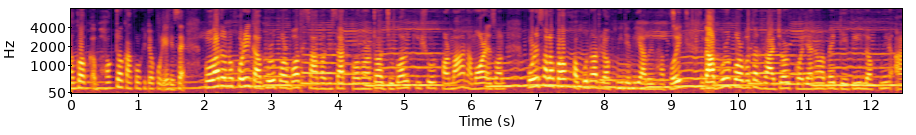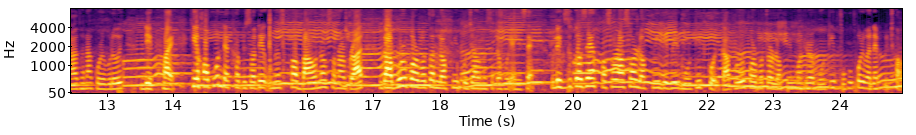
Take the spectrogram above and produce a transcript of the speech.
ভাগক ভক্তক আকৰ্ষিত কৰি আহিছে। প্ৰবাদ অনুসৰি গাভৰু পৰ্বত চাহ বাগিচাত কৰ্মৰত যুগল কিশোৰ শৰ্মা নামৰ এজন পৰিচালকক সপোনত লক্ষ্মী দেৱী আৱিৰ্ভাৱ হৈ গাভৰু পৰ্বতত ৰাজ্যৰ কল্যাণৰ বাবে দেৱী লক্ষ্মীৰ আৰাধনা কৰিবলৈ দেখুৱায়। সেই সপোন দেখাৰ পিছতে ঊনৈছশ বাৱন্ন চনৰ পৰা গাভৰু পৰ্বতত লক্ষ্মী পূজা অনুষ্ঠিত হৈ আহিছে। উল্লেখযোগ্য যে সচৰাচৰ লক্ষ্মী দেৱীৰ মূৰ্তিতকৈ গাভৰু পৰ্বতৰ লক্ষ্মী মন্দিৰৰ মূৰ্তি বহু পৰিমাণে পৃথক।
